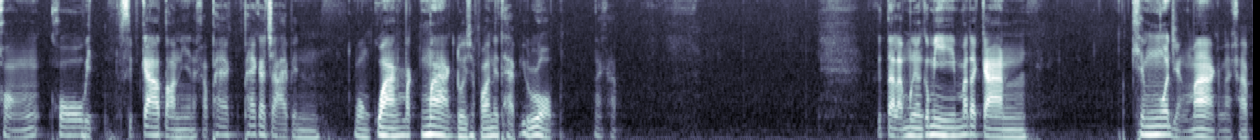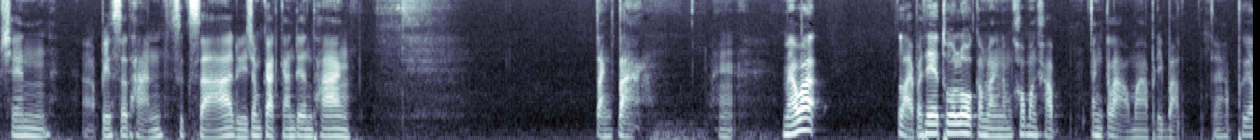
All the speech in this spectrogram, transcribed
ของโควิด -19 ตอนนี้นะครับ แพร่แพร่กระจายเป็นวงกว้างมาก ๆ โดยเฉพาะในแถบยุโรปนะครับ คือแต่ละเมืองก็มีมาตรการ เข้มงวดอย่างมากนะครับ เช่นเป็นสถานศึกษาหรือจำกัดการเดินทางต่างๆ แม้ว่าหลายประเทศทั่วโลกกำลังนำข้อบังคับดังกล่าวมาปฏิบัตินะครับเพื่อ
